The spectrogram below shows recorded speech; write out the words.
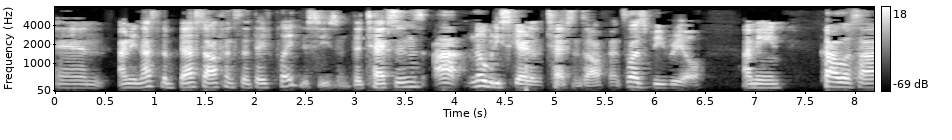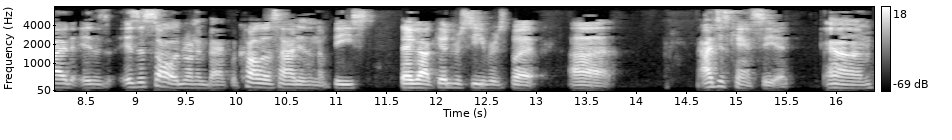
And I mean, that's the best offense that they've played this season. The Texans, uh, nobody's scared of the Texans offense. Let's be real. I mean, Carlos Hyde is, is a solid running back, but Carlos Hyde isn't a beast. They got good receivers, but, uh, I just can't see it. Um,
